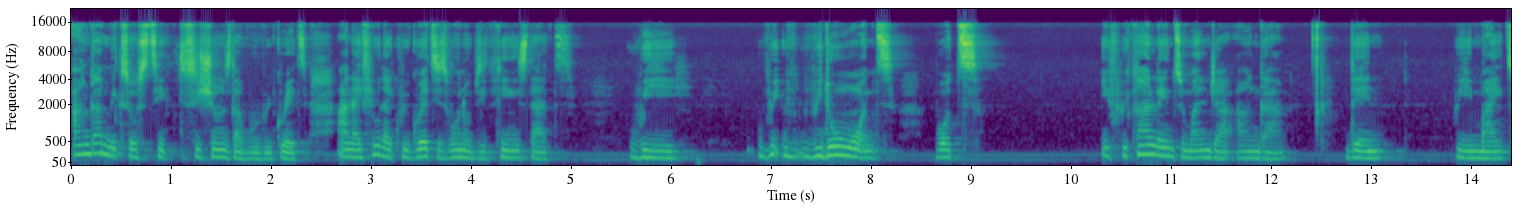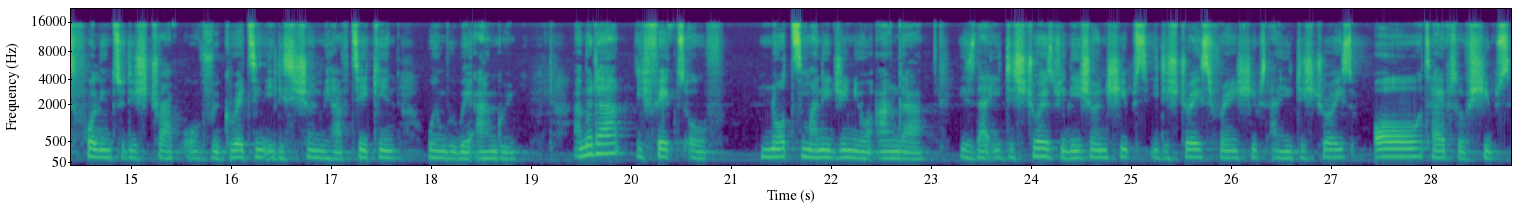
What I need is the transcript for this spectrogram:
anger makes us take decisions that we regret. And I feel like regret is one of the things that we we, we don't want. But if we can't learn to manage our anger, then we might fall into this trap of regretting a decision we have taken when we were angry. Another effect of not managing your anger is that it destroys relationships, it destroys friendships, and it destroys all types of ships.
